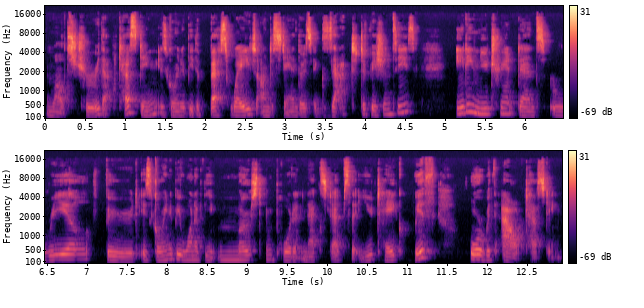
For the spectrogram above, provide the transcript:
And while it's true that testing is going to be the best way to understand those exact deficiencies, eating nutrient dense, real food is going to be one of the most important next steps that you take with or without testing.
